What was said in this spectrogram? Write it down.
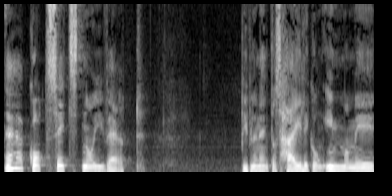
Ja, Gott setzt neue Werte. Die Bibel nennt das Heiligung. Immer mehr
